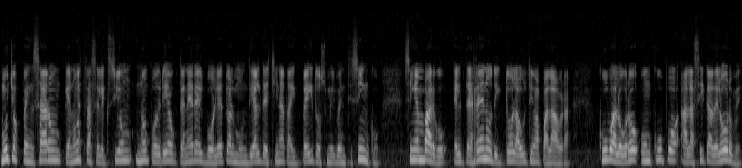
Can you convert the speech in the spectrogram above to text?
muchos pensaron que nuestra selección no podría obtener el boleto al Mundial de China Taipei 2025. Sin embargo, el terreno dictó la última palabra. Cuba logró un cupo a la cita del Orbe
